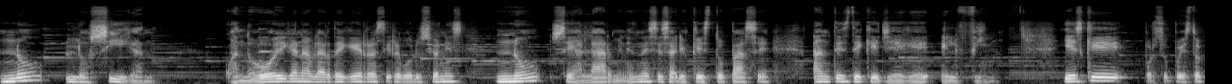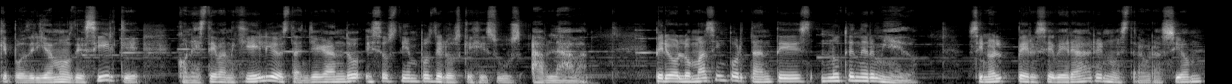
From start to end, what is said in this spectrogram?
no lo sigan. Cuando oigan hablar de guerras y revoluciones, no se alarmen. Es necesario que esto pase antes de que llegue el fin. Y es que por supuesto que podríamos decir que con este Evangelio están llegando esos tiempos de los que Jesús hablaba. Pero lo más importante es no tener miedo, sino el perseverar en nuestra oración,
